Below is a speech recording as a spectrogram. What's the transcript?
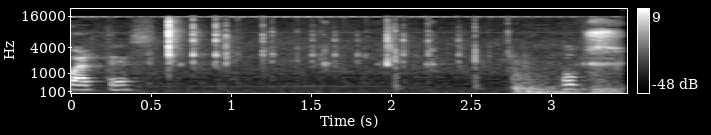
fuertes. Ups.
